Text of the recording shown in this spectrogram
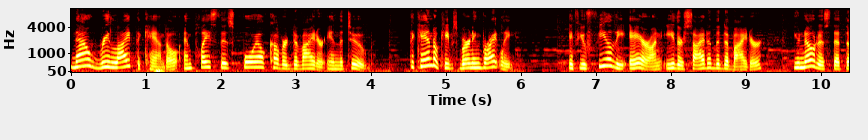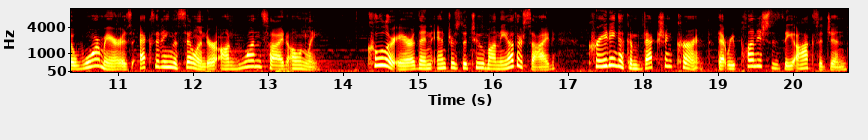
Now relight the candle and place this foil-covered divider in the tube. The candle keeps burning brightly. If you feel the air on either side of the divider, you notice that the warm air is exiting the cylinder on one side only. Cooler air then enters the tube on the other side, creating a convection current that replenishes the oxygen,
